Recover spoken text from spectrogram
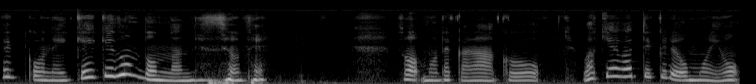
結構ね、イケイケどんどんなんですよねそう、もうだから、こう、湧き上がってくる思いを、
